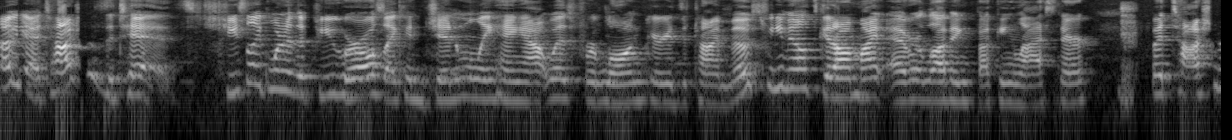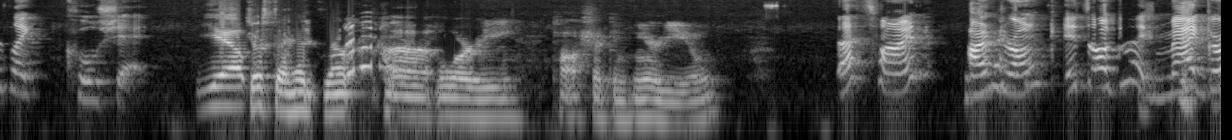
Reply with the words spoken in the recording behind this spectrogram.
Oh yeah, Tasha's a tits. She's like one of the few girls I can genuinely hang out with for long periods of time. Most females get on my ever loving fucking Lastner, but Tasha's like cool shit. Yep. Just a heads up, uh, Ori. Tasha can hear you. That's fine. I'm drunk. It's all good. Mad girl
